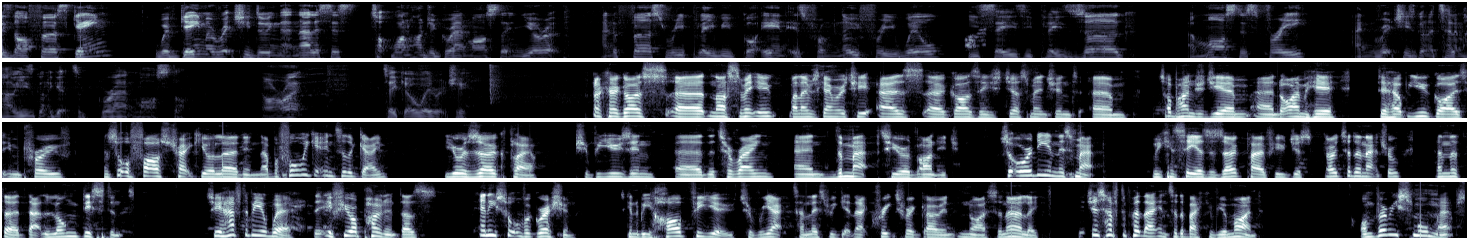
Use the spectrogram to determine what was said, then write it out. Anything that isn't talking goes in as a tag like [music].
is our first game with GamerRichy doing the analysis, top 100 Grandmaster in Europe. And the first replay we've got in is from NoFreeWill. He says he plays Zerg, a Master's free, and Richie's going to tell him how he's going to get to Grandmaster. Alright, take it away, Richie. Okay, guys, uh, nice to meet you. My name is GamerRichy, as uh, Ghazi's just mentioned, um, top 100 GM, and I'm here to help you guys improve and sort of fast track your learning. Now, before we get into the game, you're a Zerg player. You should be using uh, the terrain and the map to your advantage. So, already in this map, we can see as a Zerg player, if you just go to the natural and the third, that long distance. So, you have to be aware that if your opponent does any sort of aggression, it's going to be hard for you to react unless we get that creep spread going nice and early. You just have to put that into the back of your mind. On very small maps,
